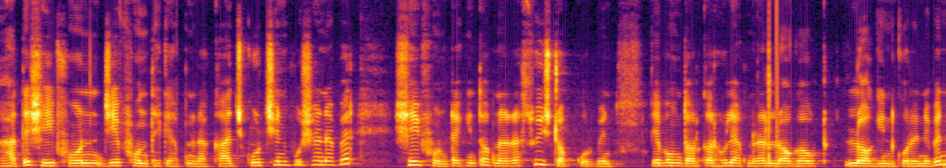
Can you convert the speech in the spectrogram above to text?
হাতে, সেই ফোন, যে ফোন থেকে আপনারা কাজ করছেন পোষণ অ্যাপের সেই ফোনটা কিন্তু আপনারা সুইচ অফ করবেন এবং দরকার হলে আপনারা লগ আউট, লগ ইন করে নেবেন।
